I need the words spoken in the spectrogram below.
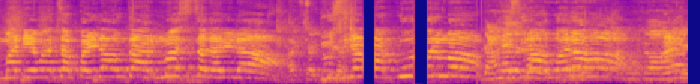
मग देवाचा पहिला अवतार मस्त धरिला. दुसरा कूर्म तिसरा वरह. आणि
